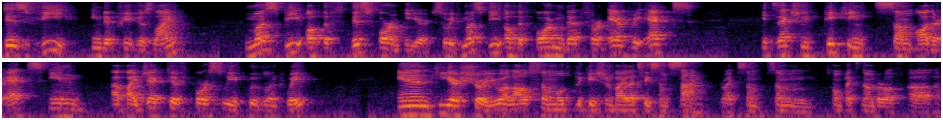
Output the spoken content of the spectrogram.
this V in the previous line must be of the, this form here. So it must be of the form that for every X, it's actually picking some other X in a bijective coarsely equivalent way. And here, sure, you allow some multiplication by, let's say, some sign, right? Some, some complex number of uh,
